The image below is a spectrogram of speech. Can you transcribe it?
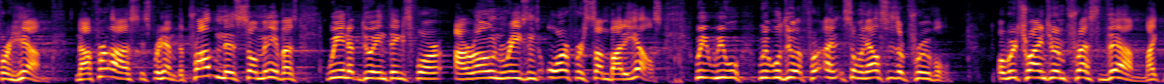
for Him. Not for us, it's for Him. The problem is, so many of us, we end up doing things for our own reasons or for somebody else. We, we, will, we will do it for uh, someone else's approval or we're trying to impress them. Like,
